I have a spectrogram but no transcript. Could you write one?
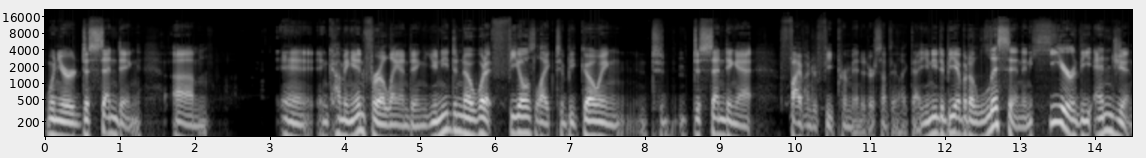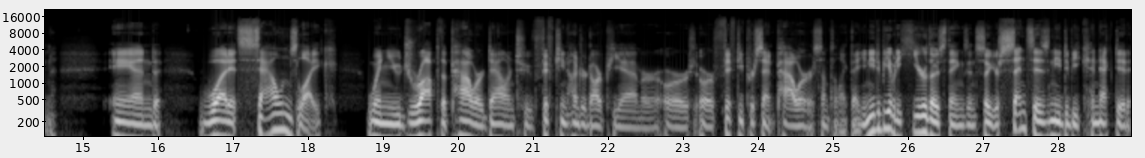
when you're descending. Um, and, coming in for a landing, you need to know what it feels like to be going to descending at 500 feet per minute or something like that. You need to be able to listen and hear the engine and what it sounds like when you drop the power down to 1500 RPM or, or, or 50% power or something like that. You need to be able to hear those things. And so your senses need to be connected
